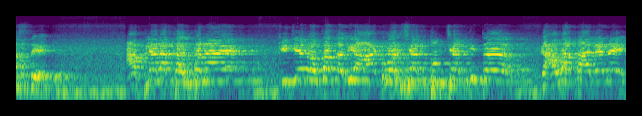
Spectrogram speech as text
असते. आपल्याला कल्पना आहे की जे लोक कधी आठ वर्षात तुमच्या तिथं गावात आले नाही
